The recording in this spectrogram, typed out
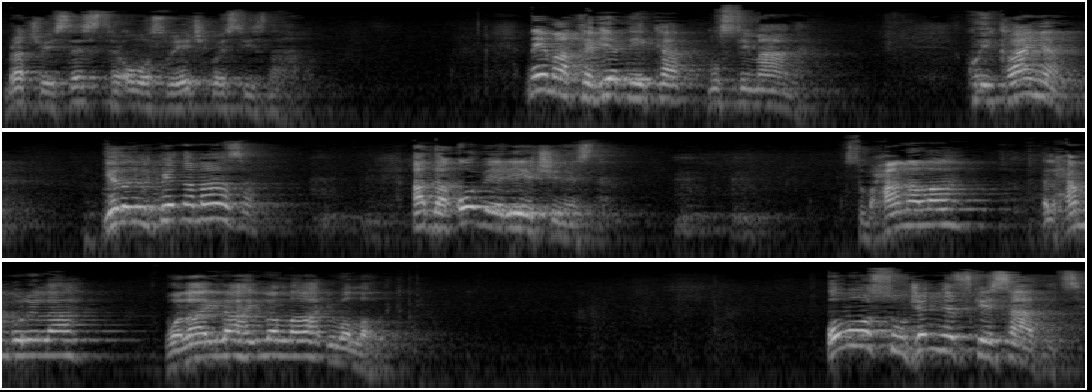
Braćo i sestre, ovo su riječi koje svi znamo. Nemate vjernika muslimana koji klanja jedan ili pet namaza, a da ove riječi ne zna. Subhanallah, alhamdulillah, wa la ilaha illallah i wallahu ekber. Ovo su dženecke sadnice.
